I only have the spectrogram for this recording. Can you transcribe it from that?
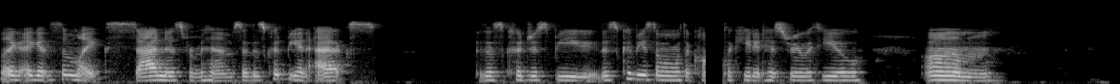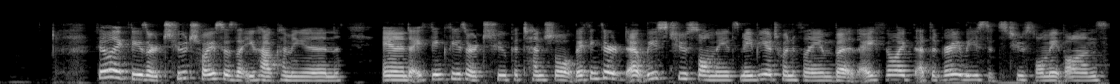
Like i get some like sadness from him. So this could be an ex this could just be this could be someone with a complicated history with you. Um, I feel like these are two choices that you have coming in, and I think these are two potential. They think they're at least two soulmates, maybe a twin flame, but I feel like at the very least it's two soulmate bonds.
